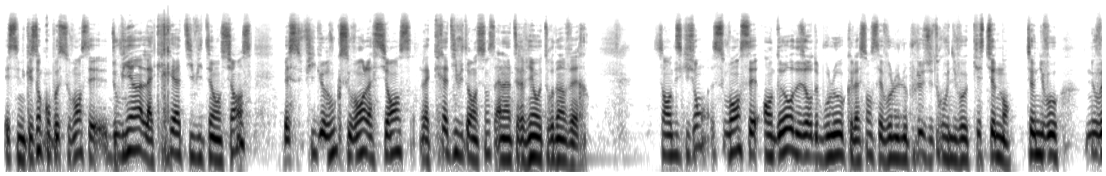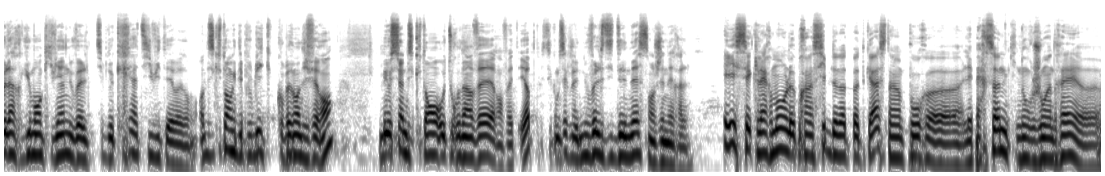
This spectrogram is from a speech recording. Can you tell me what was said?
Et c'est une question qu'on pose souvent, c'est d'où vient la créativité en science? Ben, Figurez-vous que souvent, la science, la créativité en science, elle intervient autour d'un verre. C'est en discussion, souvent c'est en dehors des heures de boulot que la science évolue le plus, je trouve, au niveau questionnement. C'est au niveau nouvel argument qui vient, nouvel type de créativité, par exemple. En discutant avec des publics complètement différents, mais aussi en discutant autour d'un verre, en fait. Et hop, c'est comme ça que les nouvelles idées naissent en général. Et c'est clairement le principe de notre podcast hein, pour euh, les personnes qui nous rejoindraient euh,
